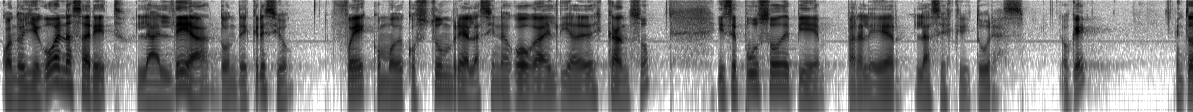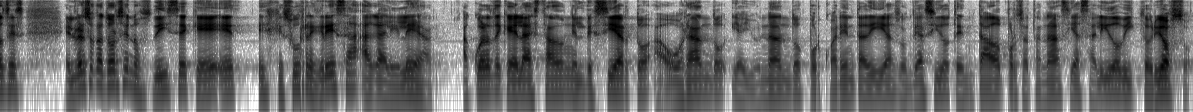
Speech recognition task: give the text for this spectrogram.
Cuando llegó a Nazaret, la aldea donde creció, fue como de costumbre a la sinagoga el día de descanso y se puso de pie para leer las escrituras. ¿Ok? Entonces, el verso 14 nos dice que Jesús regresa a Galilea. Acuérdate que él ha estado en el desierto orando y ayunando por 40 días, donde ha sido tentado por Satanás y ha salido victorioso.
